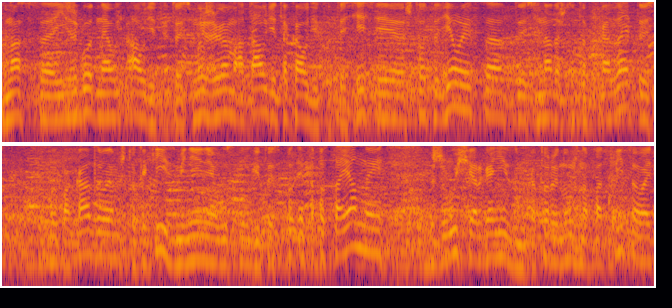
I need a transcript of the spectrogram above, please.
у нас э, ежегодные аудиты. То есть мы живем от аудита к аудиту. То есть если что-то делается, то есть надо что-то показать, то есть мы показываем, что какие изменения в услуге. То есть это постоянный живущий организм, который нужно подпитывать,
